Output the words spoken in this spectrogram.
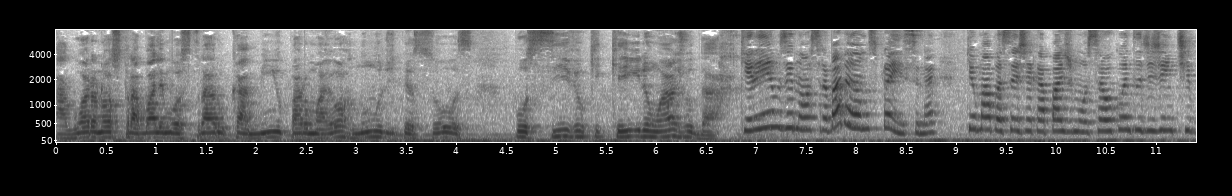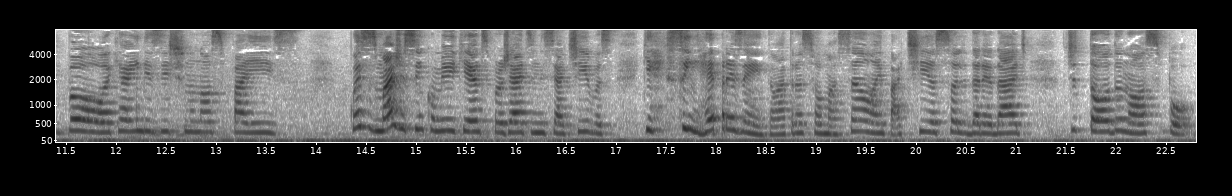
Agora nosso trabalho é mostrar o caminho para o maior número de pessoas possível que queiram ajudar. Queremos e nós trabalhamos para isso, né? Que o mapa seja capaz de mostrar o quanto de gente boa que ainda existe no nosso país com esses mais de 5.500 projetos e iniciativas que, sim, representam a transformação, a empatia, a solidariedade de todo o nosso povo.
